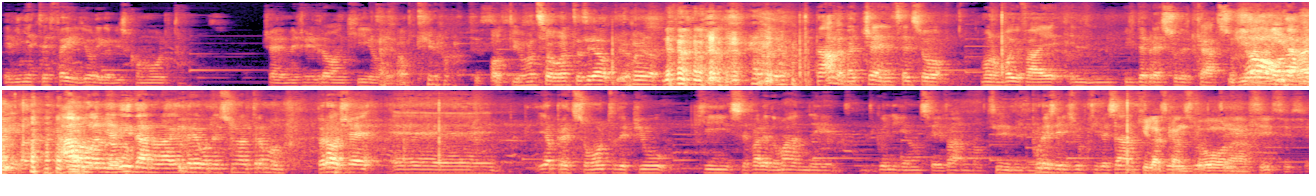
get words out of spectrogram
e Vignette e Fai io le capisco molto. Cioè, me ci ritrovo anch'io. Ottimo, Sì, sì, ottimo, non so quanto sia ottimo, però... No, vabbè, ma c'è nel senso. Mo non voglio fare il, il depresso del cazzo. No, la vita, no, la no. amo la mia vita, non la cambierei con nessun altro mondo. Però c'è. eh, io apprezzo molto di più chi si fa le domande che, di quelli che non se le fanno. Sì, sì, sì. Pure se risulti pesante. Chi pure se l'accantona, risulti- sì, sì, sì.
